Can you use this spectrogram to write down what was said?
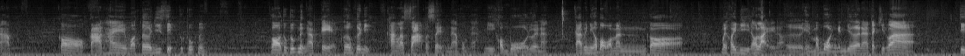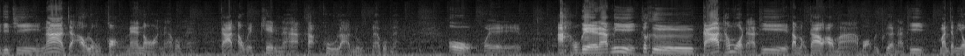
นะครับ ก็การ์ดให้วอเตอร์ 20 ทุกๆหนึ่งก็ทุกๆหนึ่งอัปเกรดเพิ่มขึ้นอีกครั้งละ3%นะผมนะมีคอมโบด้วยนะการ์ดใบนี้เขาบอกว่ามันก็ไม่ค่อยดีเท่าไหร่นะเออเห็นมาบ่นกันเยอะนะ แต่คิดว่า TTT น่าจะเอาลงกล่องแน่นอนนะครับผมนะ การ์ดอเวกเคนนะฮะคาคูลานุนะผมนะโอ้เว้อะโอเคนะครับนี่ก็คือการ์ดทั้งหมดนะที่ตั้มหลองเก้าเอามาบอกเพื่อนๆนะที่มันจะมีโอ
